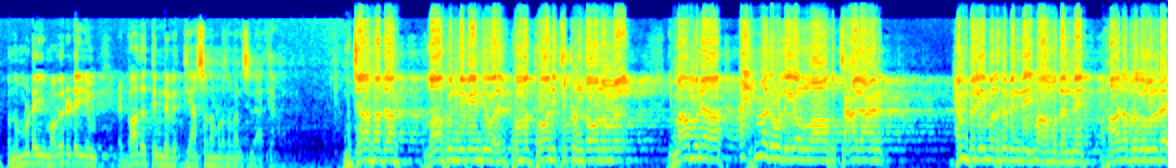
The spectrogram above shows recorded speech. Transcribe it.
അപ്പൊ നമ്മുടെയും അവരുടെയും വിവാദത്തിന്റെ വ്യത്യാസം നമ്മളൊന്ന് മനസ്സിലാക്കാം മുജാഹദ അള്ളാഹുവിന് വേണ്ടി അല്പം അധ്വാനിച്ചിട്ടുണ്ടോ നമ്മൾ? ഇമാമുന അഹ്മദ് റളിയല്ലാഹു അൻ ഹംബലി മദ്ഹബിന്റെ ഇമാമു തന്നെ മഹാനവറുകളുടെ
